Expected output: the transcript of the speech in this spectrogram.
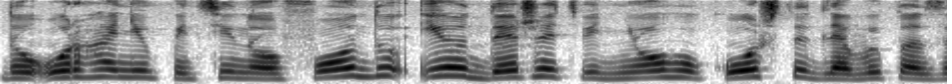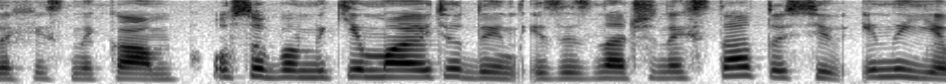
до органів пенсійного фонду і одержать від нього кошти для виплат захисникам. Особам, які мають один із зазначених статусів і не є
